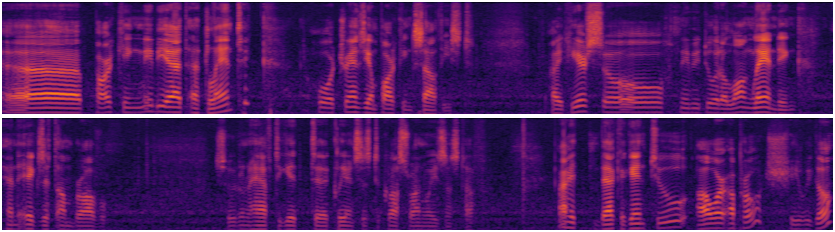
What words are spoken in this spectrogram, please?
uh, parking maybe at Atlantic or transient parking southeast. Right here, so maybe do it a long landing and exit on Bravo. So we don't have to get uh, clearances to cross runways and stuff. Alright, back again to our approach. Here we go.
